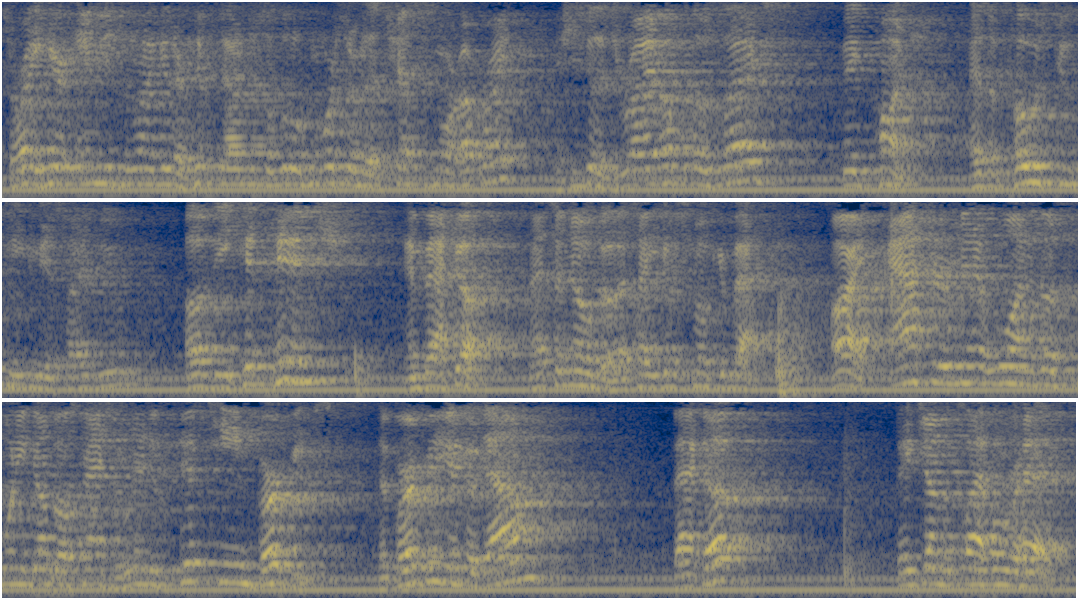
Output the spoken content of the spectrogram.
So right here, Amy's, we want to get her hips down just a little more so her chest is more upright. And she's going to drive up with those legs, big punch. As opposed to, can you give me a side view? Of the hip hinge and back up. That's a no-go. That's how you're going to smoke your back. All right, after minute one of those 20 dumbbell snatches, we're going to do 15 burpees. The burpee, you're going to go down, back up, Big jump and clap overhead.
